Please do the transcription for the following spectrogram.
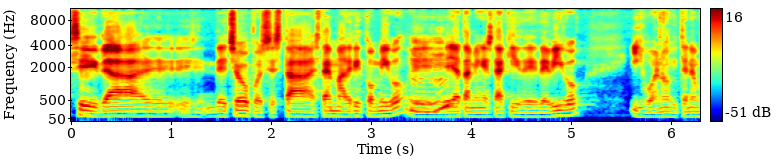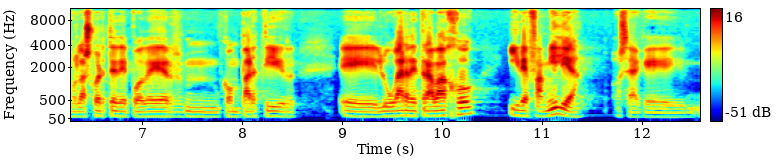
Sí, ya, eh, de hecho, pues está, está en Madrid conmigo, eh, ella también está aquí de, de Vigo y bueno, y tenemos la suerte de poder mm, compartir eh, lugar de trabajo y de familia. O sea que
